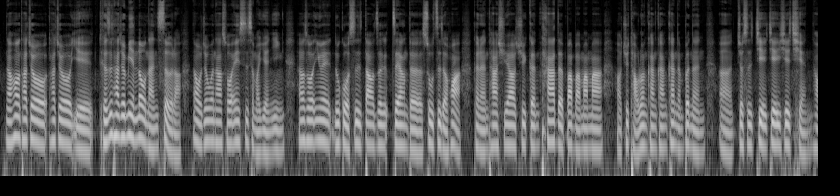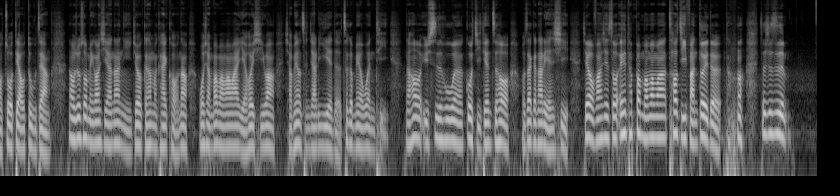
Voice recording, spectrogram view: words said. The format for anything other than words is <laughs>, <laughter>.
然后他就他就也，可是他就面露难色了。那我就问他说：“诶，是什么原因？”他说：“因为如果是到这这样的数字的话，可能他需要去跟他的爸爸妈妈啊去讨论看看，看能不能呃，就是借借一些钱，好做调度这样。”那我就说没关系啊，那你就跟他们开口。那我想爸爸妈妈也会希望小朋友成家立业的，这个没有问题。然后于是乎问过几天之后，我再跟他联系，结果发现说：“诶，他爸爸妈妈超级反对的。”这就是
